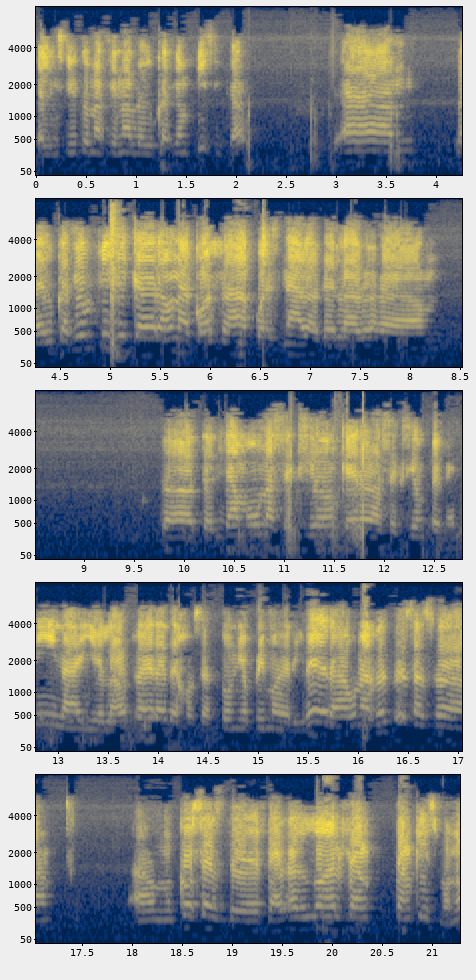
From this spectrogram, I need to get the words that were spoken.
el Instituto Nacional de Educación Física, am, la educación física era una cosa pues nada, de la... Uh, teníamos una sección que era la sección femenina y la otra era de José Antonio Primo de Rivera, una de esas uh, um, cosas de el franquismo, ¿no?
